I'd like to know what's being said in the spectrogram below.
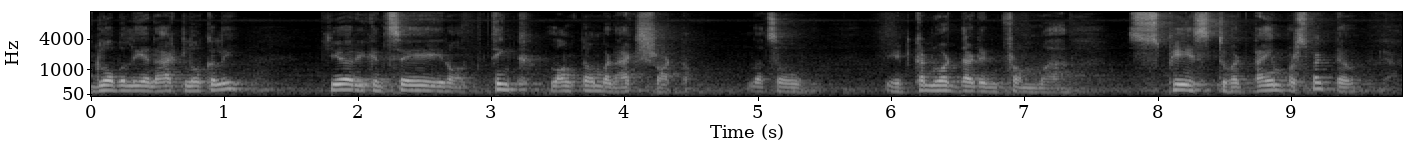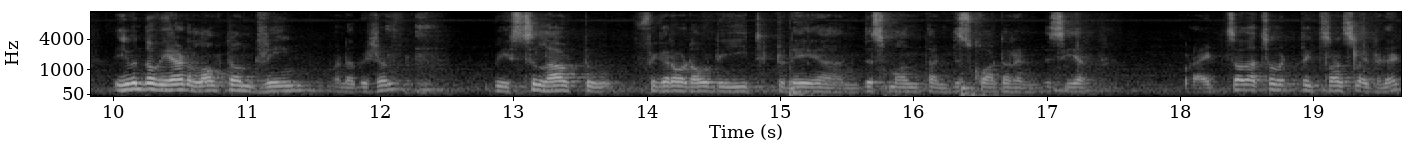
globally and act locally. Here you can say, you know, think long-term but act short-term. That's how you convert that in from. Uh, space to a time perspective, yeah. even though we had a long-term dream and a vision, we still have to figure out how to eat today and this month and this quarter and this year, right? So that's how it translated it.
